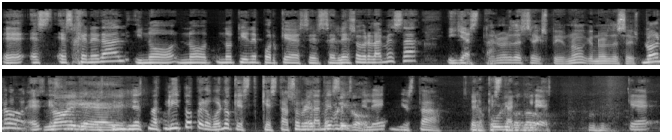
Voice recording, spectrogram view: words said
eh, es, es general y no, no, no tiene por qué. Se, se lee sobre la mesa y ya está. Que no es de Shakespeare, ¿no? Que no es de No, Shakespeare. no, es, No, es, que- es inglés facilito, pero bueno, que, es- que está sobre la mesa y se lee y ya está. Pero que está en público todo. Que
